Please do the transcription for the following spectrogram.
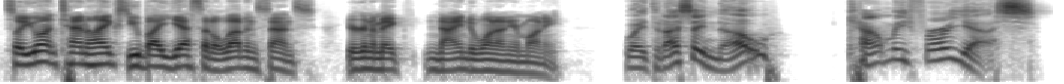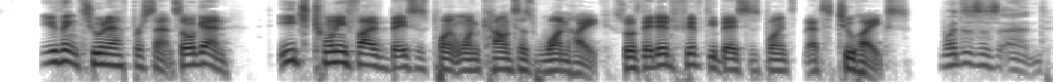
So you want 10 hikes, you buy yes at 11 cents. You're going to make nine to one on your money. Wait, did I say no? Count me for a yes. you think two and a half percent. So again, each 25 basis point one counts as one hike. So if they did 50 basis points, that's two hikes. When does this end?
